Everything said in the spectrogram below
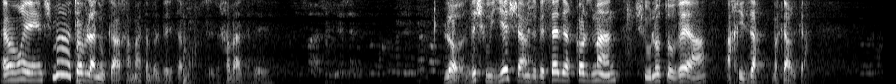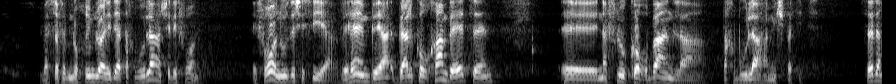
הם אומרים, תשמע, טוב לנו ככה, מה אתה מבלבל את המוח? זה, זה חבל. זה... לא, זה שהוא יהיה שם זה בסדר כל זמן שהוא לא תובע אחיזה בקרקע. בסוף הם נוחים לו על ידי התחבולה של עפרון. עפרון הוא זה שסייע, והם בעל כורחם בעצם אה, נפלו קורבן לתחבולה המשפטית. בסדר?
